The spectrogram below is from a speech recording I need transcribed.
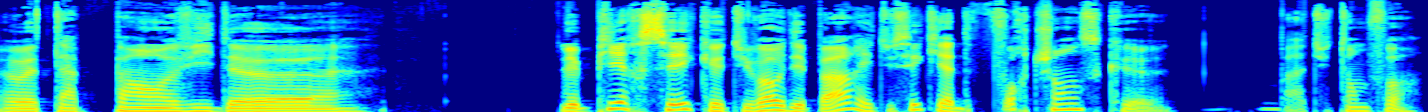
Euh, T'as pas envie de. Le pire, c'est que tu vas au départ et tu sais qu'il y a de fortes chances que bah tu tombes fort.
